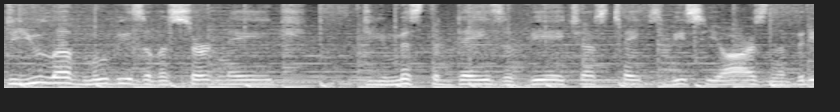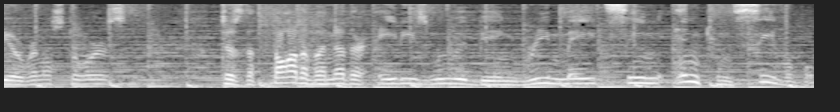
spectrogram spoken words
Do you love movies of a certain age? Do you miss the days of VHS tapes, VCRs, and the video rental stores? Does the thought of another 80s movie being remade seem inconceivable?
